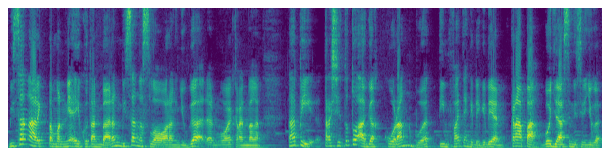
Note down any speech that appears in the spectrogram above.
bisa narik temennya ikutan bareng, bisa nge-slow orang juga dan wah keren banget. Tapi trash itu tuh agak kurang buat team fight yang gede-gedean. Kenapa? Gue jelasin di sini juga.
